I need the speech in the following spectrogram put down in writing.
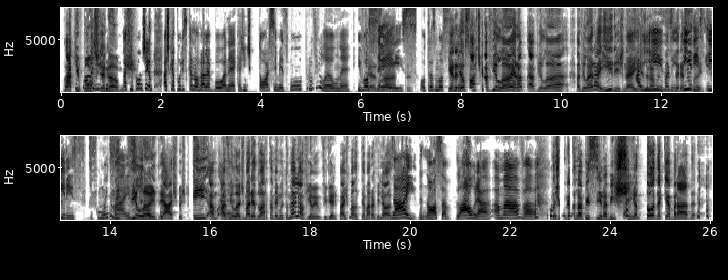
Como é A que pode? ponto chegamos? A que ponto chegamos? Acho que é por isso que a novela é boa, né? Que a gente torce mesmo pro, pro vilão, né? E vocês? Exato. Outras E mocinhas. ainda deu sorte que a vilã era a vilã, a vilã era a Iris, né? A a Iris era muito mais interessante. Iris, Iris. Muito mais. vilã, entre aspas. E a, a É. vilã de Maria Eduarda também muito melhor. Vi- Viviane Pasmanter, maravilhosa. Ai, nossa, Laura, amava. Toda jogada na piscina, a bichinha, toda quebrada.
